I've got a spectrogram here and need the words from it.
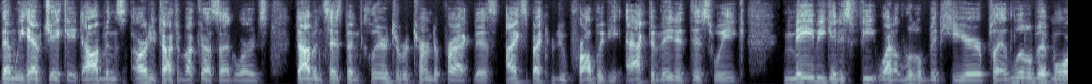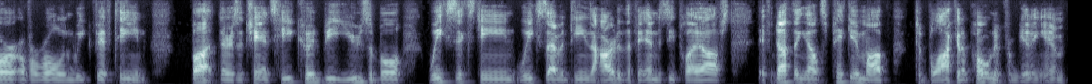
Then we have J.K. Dobbins. Already talked about Gus Edwards. Dobbins has been cleared to return to practice. I expect him to probably be activated this week, maybe get his feet wet a little bit here, play a little bit more of a role in week 15 but there's a chance he could be usable week 16, week 17, the heart of the fantasy playoffs. If nothing else, pick him up to block an opponent from getting him.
